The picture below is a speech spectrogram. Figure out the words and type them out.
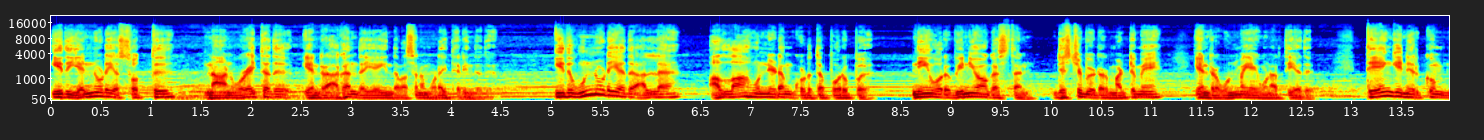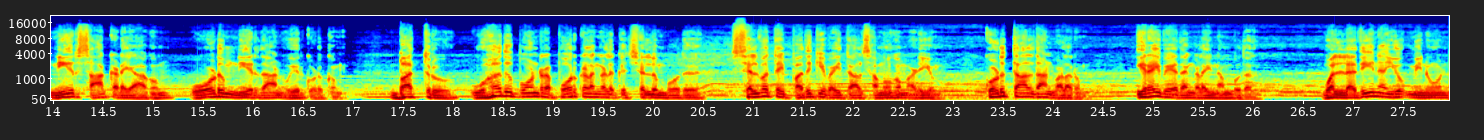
இது என்னுடைய சொத்து நான் உழைத்தது என்ற அகந்தையை இந்த வசனம் உடைத்தெறிந்தது இது உன்னுடையது அல்ல அல்லாஹ் உன்னிடம் கொடுத்த பொறுப்பு. நீ ஒரு விநியோகஸ்தன் டிஸ்ட்ரிபியூட்டர் மட்டுமே என்ற உண்மையை உணர்த்தியது. தேங்கி நிற்கும் நீர் சாக்கடையாகும் ஓடும் நீர்தான் உயிர் கொடுக்கும். பத்ரு உஹது போன்ற போர்க்களங்களுக்கு செல்லும் போது செல்வத்தை பதுக்கி வைத்தால் சமூகம் அழியும். கொடுத்தால்தான் வளரும். இறைவேதங்களை நம்புதல். வல்லதீன யுக்மினூன்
